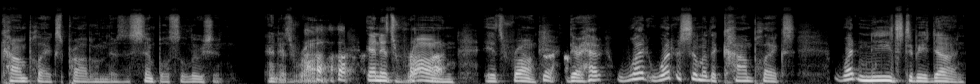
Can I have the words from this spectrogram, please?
complex problem, there's a simple solution. And it's wrong. and it's wrong. It's wrong. There have what what are some of the complex what needs to be done?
